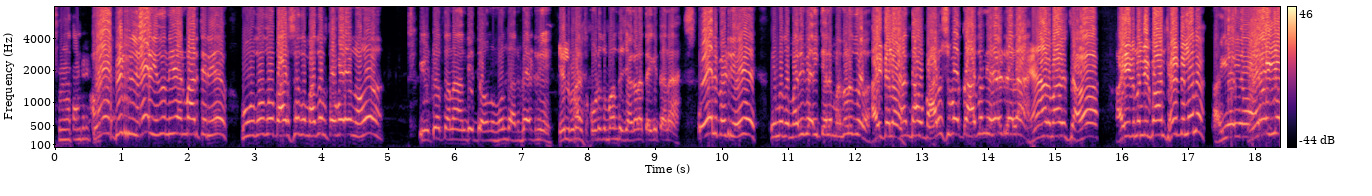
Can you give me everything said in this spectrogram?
ಸುಳ್ಳು ಹೇಳ್ತಾನ್ರಿ. ಏ ಬಿಡ್ರಿ ಏ, ಇದು ನೀ ಏನ್ ಮಾಡ್ತೀರಿ? ಓದೋದು ಬಾರ್ಸೋದು ಮೊದಲ್ ತಗೊಳೋನು. ಇಟ್ಟೋತನ ಅಂದಿದ್ದು ಅವನು ಮುಂದೆ ಅನ್ಬೇಡ್ರಿ ಎಲ್ ಬಿಡ. ಕುಡಿದು ಬಂದು ಜಗಳ ತೆಗಿತಾನ. ಓಲ್ ಬಿಡ್ರಿ ನಿಮ್ಮದು ಮದುವೆ ಐತಿಲ್ಲ ಮಗಳದು? ಐತಲ್ಲ. ನಾವು ಬಾರಿಸ್ಬೇಕು ಅದನ್ನ ಹೇಳ್ರಿ ಅಲ್ಲ ಯಾರು ಬಾರಿಸ ಐದ್ ಮಂದಿಗೆ ಬಾ ಅಂತ ಹೇಳ್ತಿಲ್ಲ ಅಯ್ಯೋ ಅಯ್ಯೋ.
